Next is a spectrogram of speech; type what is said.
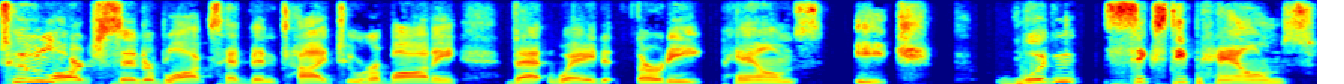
Two large cinder blocks had been tied to her body that weighed 30 pounds each. Wouldn't 60 pounds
